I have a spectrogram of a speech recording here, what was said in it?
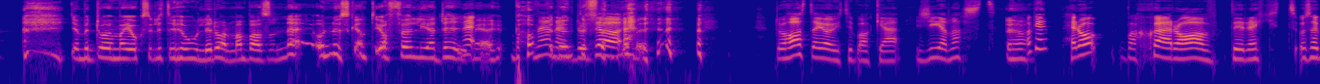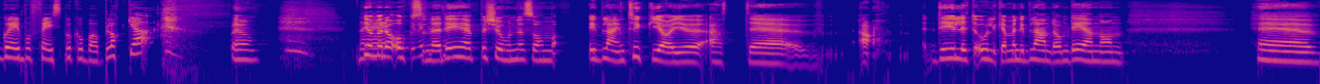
ja men då är man ju också lite rolig då, när man bara så, nej, och nu ska inte jag följa dig Nej. mer, bara Nej, nej, du inte följer mig. Då hatar jag ju tillbaka genast. Ja. Okej, hejdå! Bara skär av direkt. Och sen går jag in på Facebook och bara blocka. Ja. Nej, ja men då också när det är personer som, ibland tycker jag ju att, eh, ja, det är ju lite olika, men ibland om det är någon, eh,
